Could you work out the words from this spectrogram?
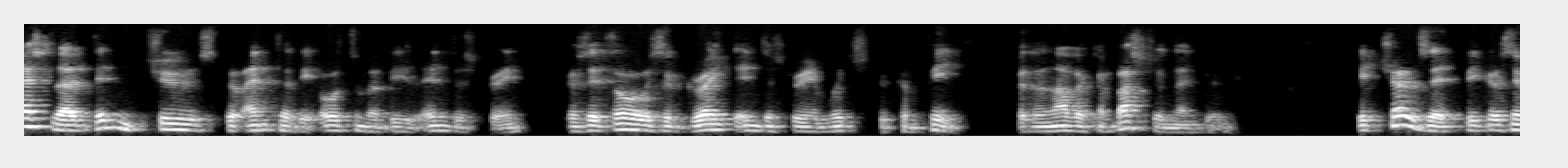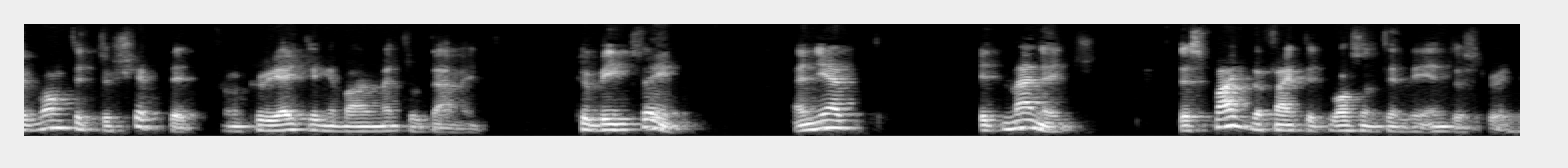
Tesla didn't choose to enter the automobile industry because it thought it was a great industry in which to compete with another combustion engine. It chose it because it wanted to shift it from creating environmental damage to being clean. And yet it managed, despite the fact it wasn't in the industry,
